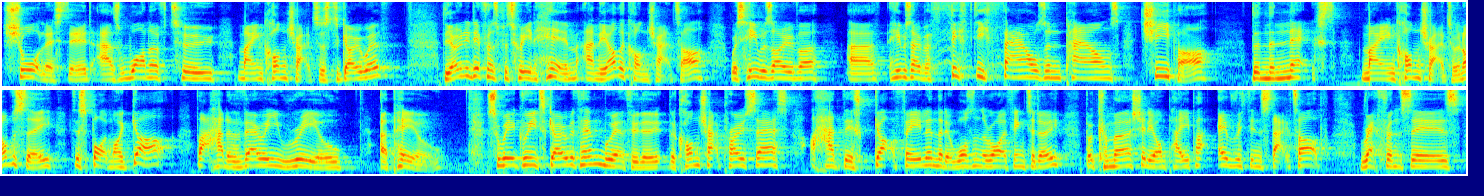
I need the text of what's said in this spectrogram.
shortlisted as one of two main contractors to go with. The only difference between him and the other contractor was he was over uh, he was over fifty thousand pounds cheaper than the next main contractor. And obviously, despite my gut, that had a very real appeal. So we agreed to go with him. We went through the, the contract process. I had this gut feeling that it wasn't the right thing to do, but commercially on paper, everything stacked up. References,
